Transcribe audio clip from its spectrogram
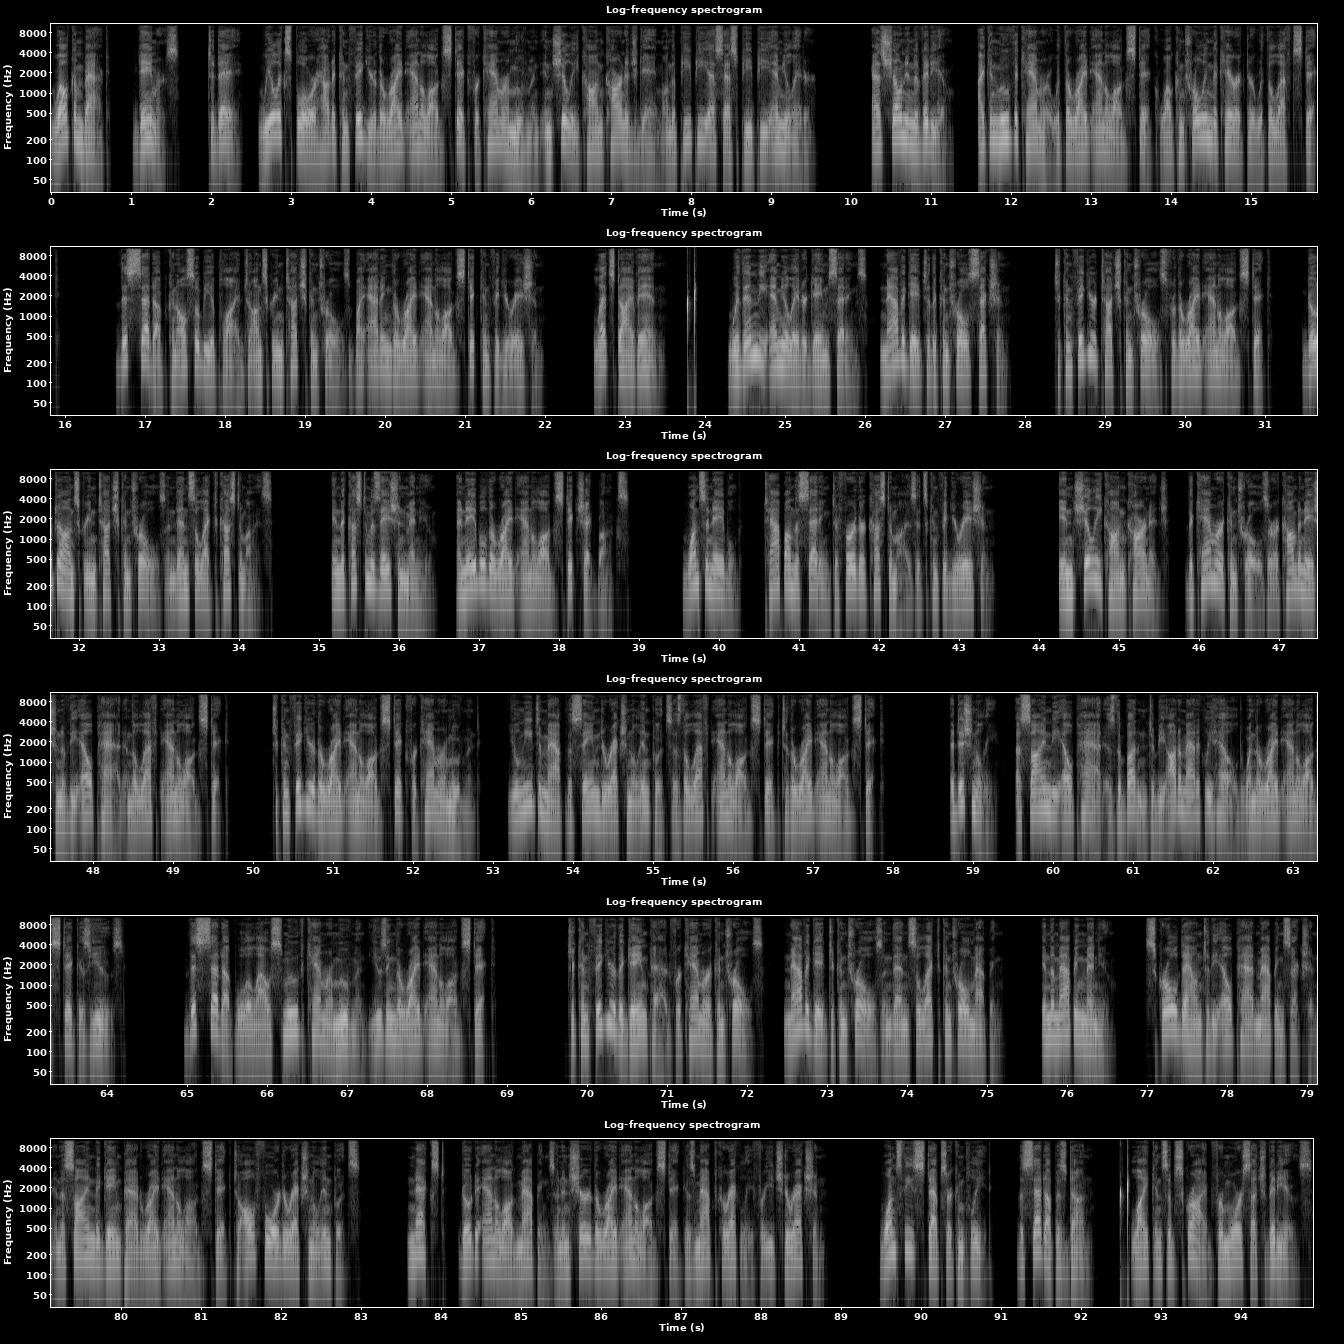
Welcome back, gamers. Today, we'll explore how to configure the right analog stick for camera movement in Chili Con Carnage game on the PPSSPP emulator. As shown in the video, I can move the camera with the right analog stick while controlling the character with the left stick. This setup can also be applied to on-screen touch controls by adding the right analog stick configuration. Let's dive in. Within the emulator game settings, navigate to the Controls section. To configure touch controls for the right analog stick, go to On-Screen Touch Controls and then select Customize. In the Customization menu, enable the right analog stick checkbox. Once enabled, tap on the setting to further customize its configuration. In Chili Con Carnage, the camera controls are a combination of the L-pad and the left analog stick. To configure the right analog stick for camera movement, you'll need to map the same directional inputs as the left analog stick to the right analog stick. Additionally, assign the L-pad as the button to be automatically held when the right analog stick is used. This setup will allow smooth camera movement using the right analog stick. To configure the gamepad for camera controls, navigate to Controls and then select Control Mapping. In the Mapping menu, scroll down to the L-pad mapping section and assign the gamepad right analog stick to all four directional inputs. Next, go to Analog Mappings and ensure the right analog stick is mapped correctly for each direction. Once these steps are complete, the setup is done. Like and subscribe for more such videos.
